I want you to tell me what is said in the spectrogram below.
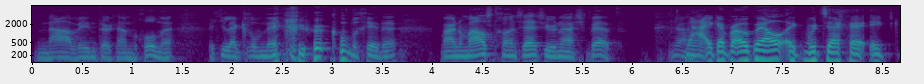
na winter zijn begonnen. Dat je lekker om negen uur kon beginnen. Maar normaal is het gewoon zes uur naast je bed. Ja. Nou, ik heb er ook wel, ik moet zeggen, ik,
